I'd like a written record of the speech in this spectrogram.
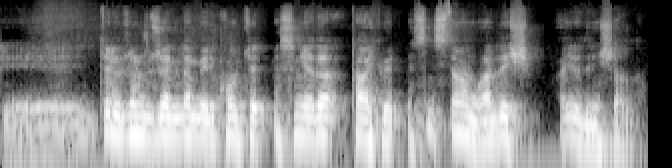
e, televizyonum üzerinden beni kontrol etmesini ya da takip etmesini istemem kardeşim. Hayırdır inşallah.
